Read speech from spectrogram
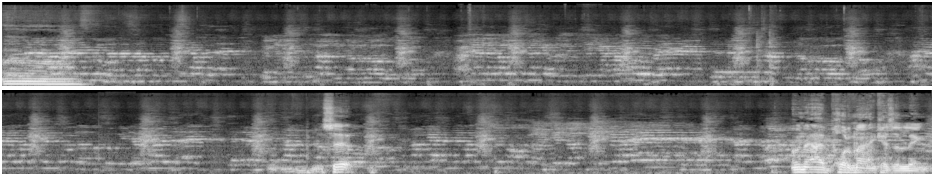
Um, that's it. I'm going to add Podomatic as a link.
